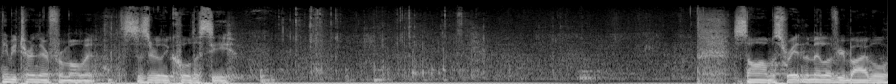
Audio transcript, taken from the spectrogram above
Maybe turn there for a moment. This is really cool to see. Psalms, right in the middle of your Bible,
